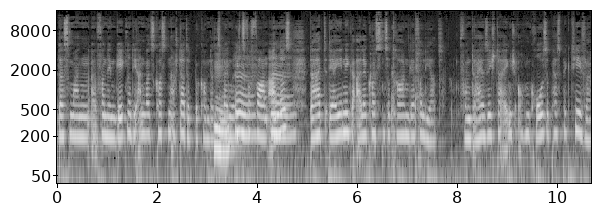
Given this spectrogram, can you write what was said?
dass man äh, von dem Gegner die Anwaltskosten erstattet bekommt. Das mhm. ist beim Gerichtsverfahren mhm. anders. Da hat derjenige alle Kosten zu tragen, der verliert. Von daher sehe ich da eigentlich auch eine große Perspektive.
